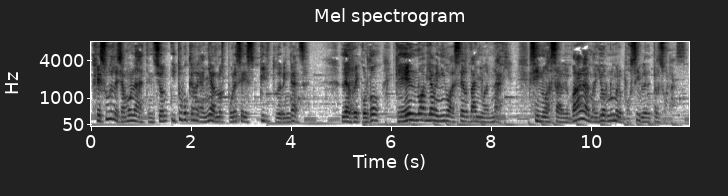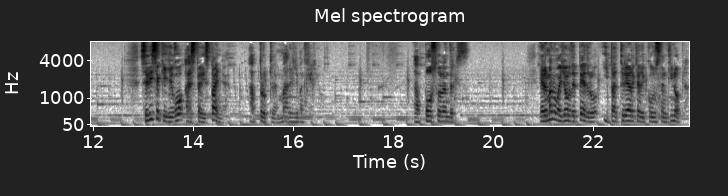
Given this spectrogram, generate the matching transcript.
Jesús les llamó la atención y tuvo que regañarlos por ese espíritu de venganza. Les recordó que Él no había venido a hacer daño a nadie, sino a salvar al mayor número posible de personas. Se dice que llegó hasta España a proclamar el Evangelio. Apóstol Andrés, hermano mayor de Pedro y patriarca de Constantinopla,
